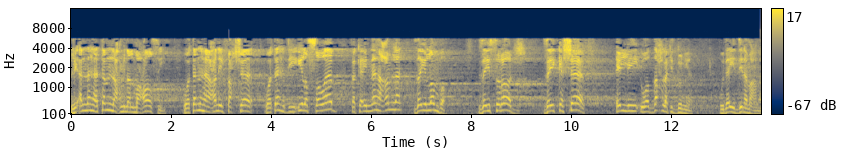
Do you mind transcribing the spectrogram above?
لأنها تمنع من المعاصي وتنهى عن الفحشاء وتهدي إلى الصواب فكأنها عاملة زي اللمبة زي السراج زي الكشاف اللي يوضح لك الدنيا. وده يدينا معنى.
